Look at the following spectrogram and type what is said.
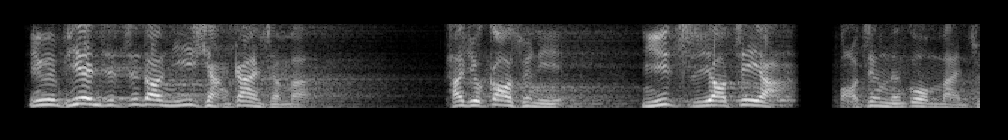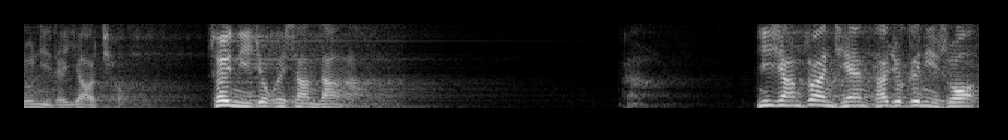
因为骗子知道你想干什么，他就告诉你，你只要这样，保证能够满足你的要求，所以你就会上当啊。啊你想赚钱，他就跟你说：“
